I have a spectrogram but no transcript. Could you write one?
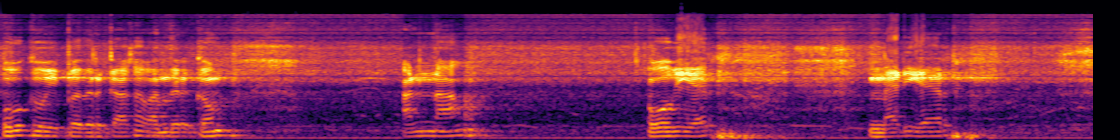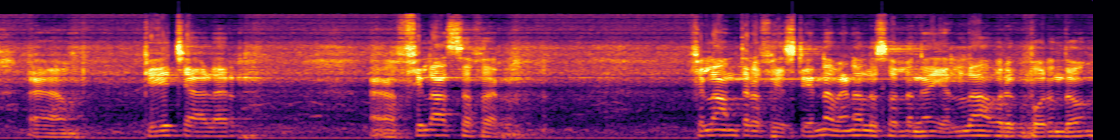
ஊக்குவிப்பதற்காக வந்திருக்கும் அண்ணா ஓவியர் நடிகர் பேச்சாளர் ஃபிலாசபர் ஃபிலாந்திரபிஸ்ட் என்ன வேணாலும் சொல்லுங்கள் எல்லாம் அவருக்கு பொருந்தும்.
